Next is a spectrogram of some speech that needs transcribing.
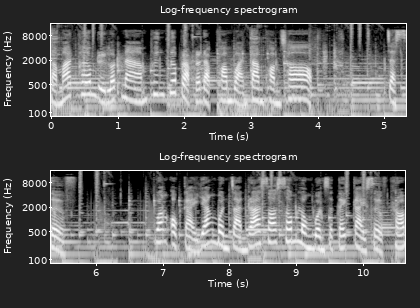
สามารถเพิ่มหรือลดน้ำผึ้งเพื่อปรับระดับความหวานตามความชอบ จัดเสิร์ฟวางอกไก่ย่างบนจานราดซอสส้มลงบนสเต็กไก่เสิร์ฟพร้อม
